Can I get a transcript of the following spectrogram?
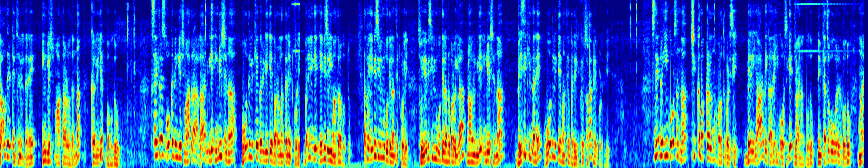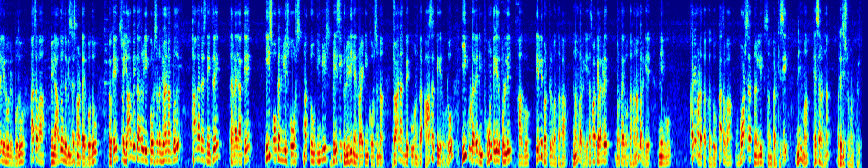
ಯಾವುದೇ ಟೆನ್ಷನ್ ಇಲ್ಲದೆ ಇಂಗ್ಲಿಷ್ ಮಾತಾಡೋದನ್ನ ಕಲಿಯಬಹುದು. ಸೈನ್ಸ್ ಸ್ಪೋಕನ್ ಇಂಗ್ಲಿಷ್ ಮಾತ್ರ ಅಲ್ಲ, ನಿಮಗೆ ಇಂಗ್ಲಿಷ್ನ ಓದಲಿಕ್ಕೆ ಬರಲಿಕ್ಕೆ ಬರಲ್ಲ ಅಂತ ಇಟ್ಕೊಳ್ಳಿ ಬರೀ ಎಬಿಸಿ ಮಾತ್ರ ಗೊತ್ತು. ಅಥವಾ ಎಬಿಸಿ ಓದಿಲ್ಲ ಅಂತ ಇಟ್ಕೊಳ್ಳಿ ಸೊ ಎಬಿಸಿ ಓದಿಲ್ಲ ನಾವು ನಿಮಗೆ ಇಂಗ್ಲಿಷ್ನ ಬೇಸಿಕ್ಕಿಂದಲೇ ಓದಲಿಕ್ಕೆ ಮತ್ತೆ ಬರಲಿಕ್ಕೆ ಸಹ ಹೇಳ್ಕೊಡ್ತೀವಿ. ಸ್ನೇಹಿತರೆ ಈ ಕೋರ್ಸ್ನ ಚಿಕ್ಕ ಮಕ್ಕಳನ್ನು ಹೊರತುಪಡಿಸಿ ಬೇರೆ ಯಾರು ಬೇಕಾದ್ರೂ ಈ ಕೋರ್ಸ್ಗೆ ಜಾಯ್ನ್ ಆಗಬಹುದು ನೀವು ಕೆಲಸ ಹೋಗಿರಬಹುದು ಮನೆಯಲ್ಲಿ ಇರಬಹುದು ಅಥವಾ ನೀವು ಯಾವುದೋ ಬಿಸ್ನೆಸ್ ಮಾಡ್ತಾ ಇರಬಹುದು ಓಕೆ ಸೊ ಯಾವ ಬೇಕಾದ್ರೂ ಈ ಕೋರ್ಸ್ ಜಾಯ್ನ್ ಆಗಬಹುದು ಹಾಗಾದ್ರೆ ಸ್ನೇಹಿತರೆ ಯಾಕೆ? ಈ ಸ್ಪೋಕನ್ ಇಂಗ್ಲಿಷ್ ಕೋರ್ಸ್ ಮತ್ತು English basic reading and writing ಕೋರ್ಸ್ನ ಜಾಯ್ನ್ ಆಗಬೇಕು ಅಂತ ಆಸಕ್ತಿ ಇರೋರು, ಈ ಕೂಡ ನಿಮ್ಮ ಫೋನ್ ತೆಗೆದುಕೊಳ್ಳಿ ಹಾಗೂ ಇಲ್ಲಿ ಬರ್ತಿರುವಂತಹ ನಂಬರ್ಗೆ ಅಥವಾ ಕೆಳಗಡೆ ಬರ್ತಿರುವಂತಹ ನಂಬರ್ಗೆ ನೀವು ಕರೆ ಮಾಡತಕ್ಕದ್ದು ಅಥವಾ ವಾಟ್ಸ್ಆಪ್ನಲ್ಲಿ ನಲ್ಲಿ ಸಂಪರ್ಕಿಸಿ ನಿಮ್ಮ ಹೆಸರನ್ನ ರಿಜಿಸ್ಟರ್ ಮಾಡಬೇಕು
